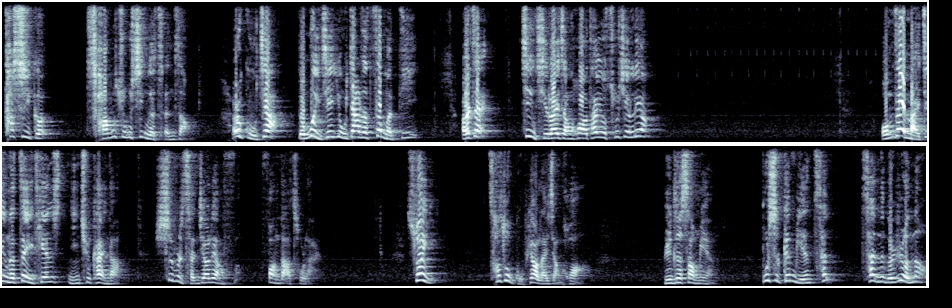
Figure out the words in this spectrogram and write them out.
它是一个长足性的成长，而股价的位阶又压得这么低，而在。近期来讲的话，它又出现量。我们在买进的这一天，您去看它，是不是成交量放放大出来？所以，操作股票来讲的话，原则上面不是跟别人蹭蹭那个热闹。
